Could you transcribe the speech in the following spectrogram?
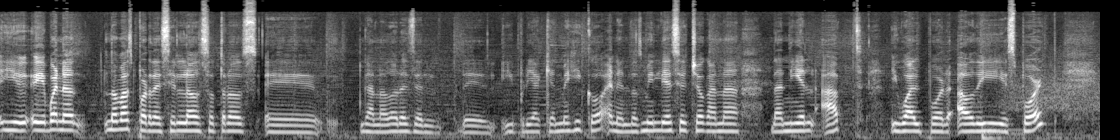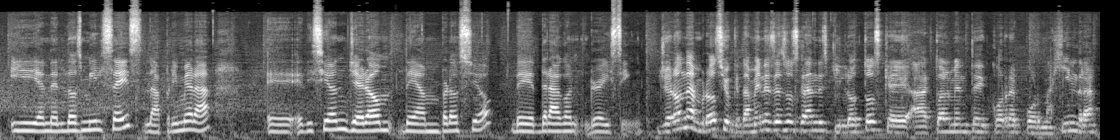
Y, bueno, nomás por decir los otros eh, ganadores del, del, IPRI aquí en México, en el 2018 gana Daniel Apt, igual por Audi Sport, y en el 2006, la primera, eh, edición Jerome de Ambrosio de Dragon Racing. Jerome de Ambrosio, que también es de esos grandes pilotos que actualmente corre por Mahindra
